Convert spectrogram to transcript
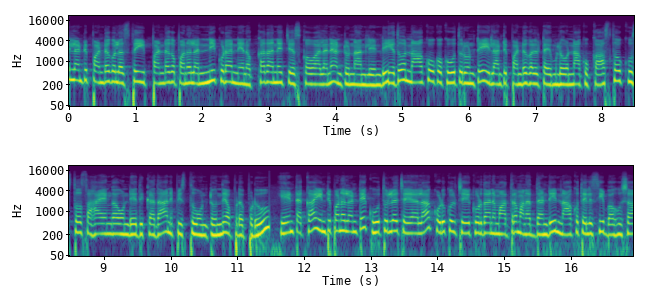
ఇలాంటి పండుగలు వస్తే ఈ పండగ పనులన్నీ కూడా నేను ఒక్కదాన్నే చేసుకోవాలని అంటున్నానులేండి. ఏదో నాకు ఒక కూతురు ఉంటే ఇలాంటి పండుగల టైంలో నాకు కాస్తో కూస్తో సహాయంగా ఉండేది కదా అనిపిస్తూ ఉంటుంది అప్పుడప్పుడు. ఏంటక్క ఇంటి పనులంటే కూతుర్లే చేయాలా? కొడుకులు చేయకూడదా అని మాత్రం అనద్దండి. నాకు తెలిసి బహుశా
